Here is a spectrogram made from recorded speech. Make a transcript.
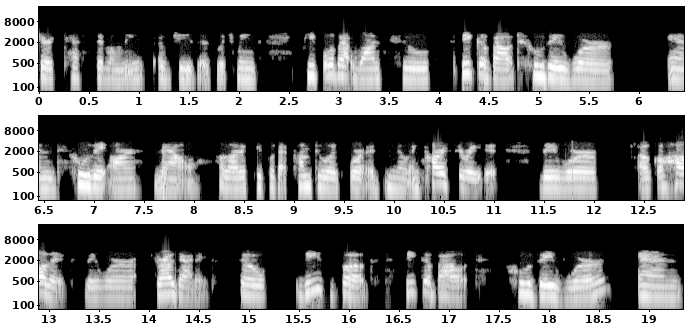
share testimonies of Jesus, which means people that want to speak about who they were and who they are now. A lot of people that come to us were, you know, incarcerated. They were alcoholics. They were drug addicts. So these books speak about who they were and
